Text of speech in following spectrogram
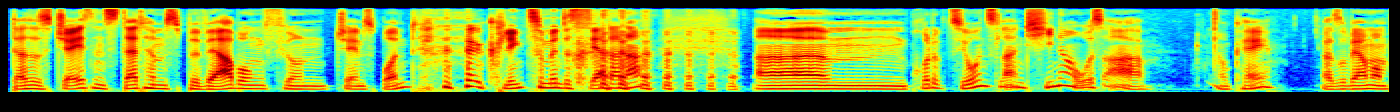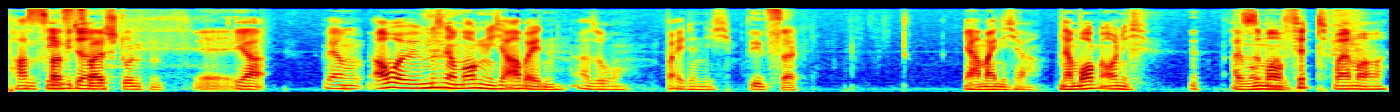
das ist Jason Stathams Bewerbung für einen James Bond. Klingt zumindest sehr danach. ähm, Produktionsland China, USA. Okay. Also wir haben ein paar Und Szenen wieder. zwei Stunden. Yay. Ja. Wir haben, aber wir müssen ja morgen nicht arbeiten. Also beide nicht. Dienstag. Ja, meine ich ja. Na, morgen auch nicht. Also sind wir fit, weil wir.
